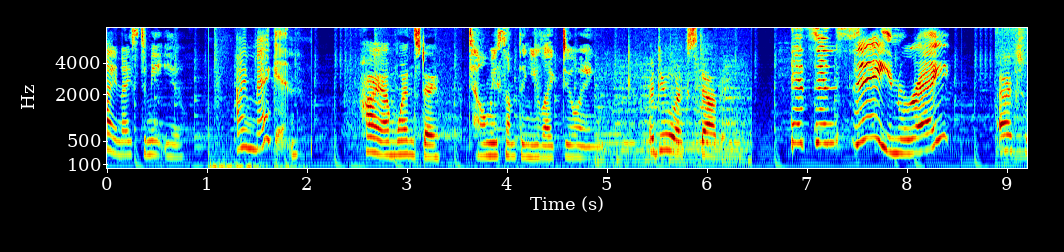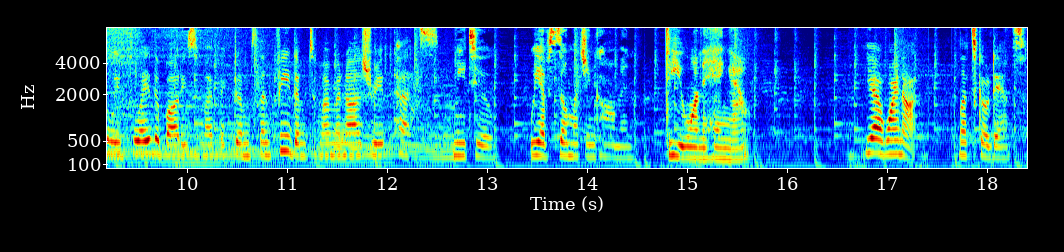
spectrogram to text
Hi, nice to meet you. I'm Megan. Hi, I'm Wednesday. Tell me something you like doing. I do like stabbing. It's insane, right? I actually fillet the bodies of my victims, then feed them to my menagerie of pets. Me too. We have so much in common. Do you want to hang out? Yeah, why not? Let's go dance.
